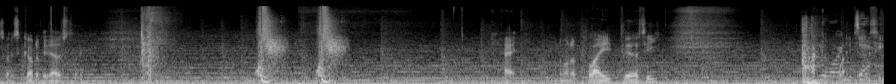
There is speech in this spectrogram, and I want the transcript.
So it's got to be those three. Okay, you want to play dirty? You're Play dirty.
